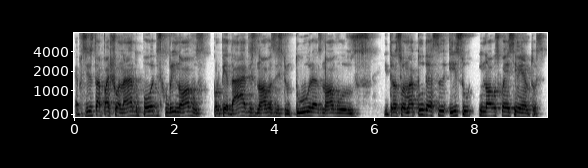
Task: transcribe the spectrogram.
É preciso estar apaixonado por descobrir novas propriedades, novas estruturas, novos e transformar tudo isso em novos conhecimentos.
